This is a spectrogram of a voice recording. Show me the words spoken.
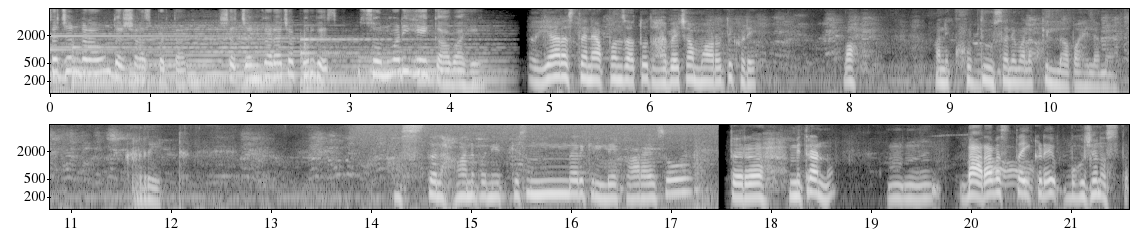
सज्जनगडावरून दर्शनास पडतात. सज्जनगडाच्या पूर्वेस सोनवाडी हे एक गाव आहे. या रस्त्याने आपण जातो धाब्याच्या मारुतीकडे. वा आणि खूप दिवसाने मला किल्ला पाहायला मिळाला. ग्रेट मस्त लहानपणी इतके सुंदर किल्ले कारायचो तर मित्रांनो बारा वाजता इकडे भोजन असतं.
